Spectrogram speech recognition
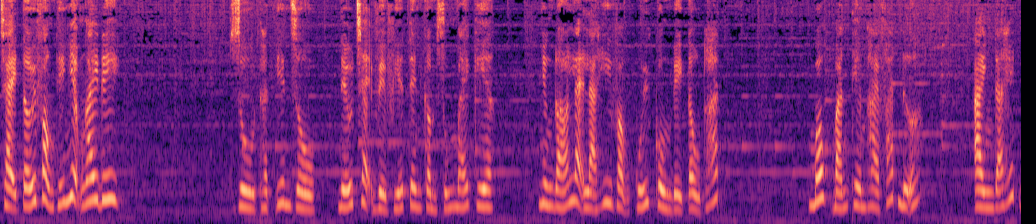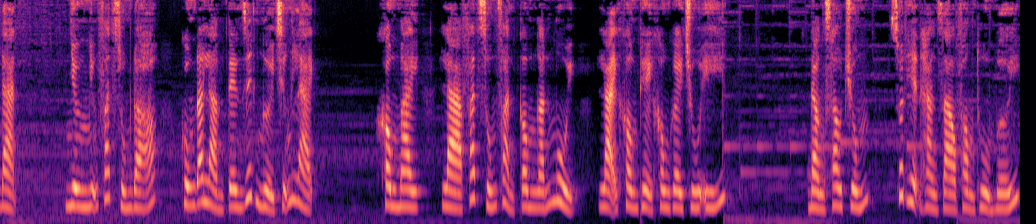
Chạy tới phòng thí nghiệm ngay đi! Dù thật điên rồ nếu chạy về phía tên cầm súng máy kia, nhưng đó lại là hy vọng cuối cùng để tàu thoát. Mốc bắn thêm hai phát nữa. Anh đã hết đạn, nhưng những phát súng đó cũng đã làm tên giết người chững lại. Không may là phát súng phản công ngắn ngủi lại không thể không gây chú ý. Đằng sau chúng xuất hiện hàng rào phòng thủ mới.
